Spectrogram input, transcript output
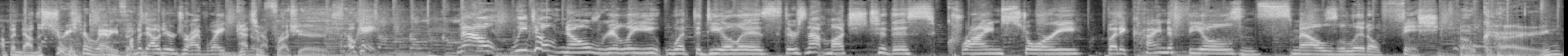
up and down the street or Anything. up and down your driveway. Get some know. fresh air. Okay. Now, we don't know really what the deal is. There's not much to this crime story, but it kind of feels and smells a little fishy. Okay.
